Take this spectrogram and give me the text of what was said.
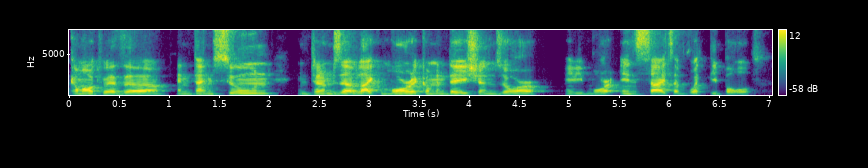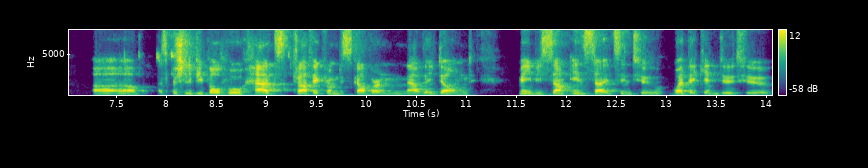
come out with uh, anytime soon in terms of like more recommendations or maybe more insights of what people, uh, especially people who had traffic from Discover and now they don't, maybe some insights into what they can do to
